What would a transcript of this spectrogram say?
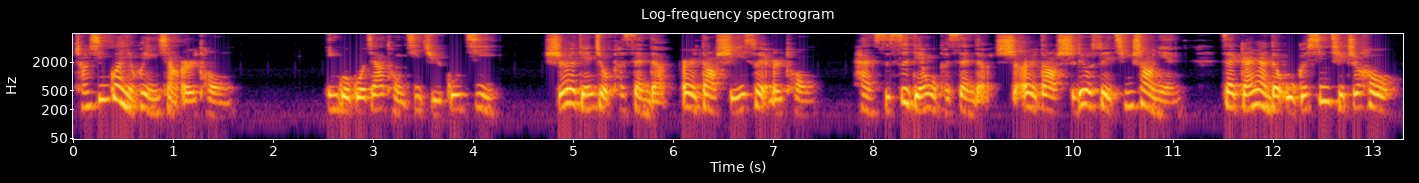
长新冠也会影响儿童。英国国家统计局估计，十二点九 percent 的二到十一岁儿童和十四点五 percent 的十二到十六岁青少年，在感染的五个星期之后，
